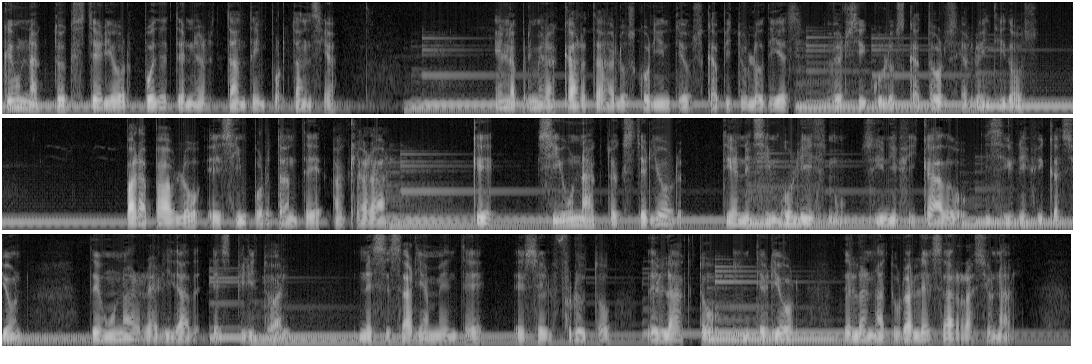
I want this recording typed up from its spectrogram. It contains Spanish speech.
¿Por qué un acto exterior puede tener tanta importancia? En la primera carta a los Corintios capítulo 10 versículos 14 al 22, para Pablo es importante aclarar que si un acto exterior tiene simbolismo, significado y significación de una realidad espiritual, necesariamente es el fruto del acto interior de la naturaleza racional,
